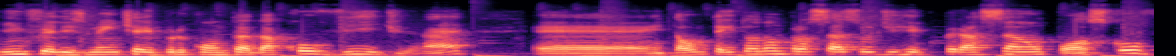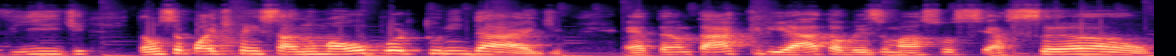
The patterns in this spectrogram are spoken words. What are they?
infelizmente aí por conta da Covid, né? É, então tem todo um processo de recuperação pós-Covid. Então você pode pensar numa oportunidade, é tentar criar talvez uma associação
